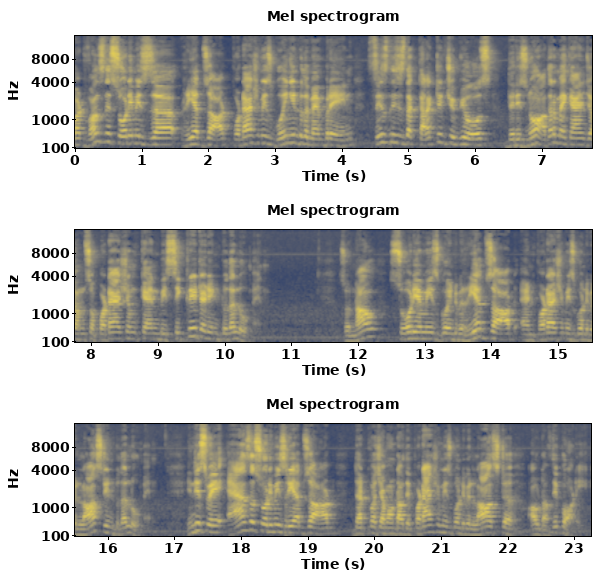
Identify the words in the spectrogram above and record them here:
But once this sodium is uh, reabsorbed, potassium is going into the membrane. Since this is the collecting tubules, there is no other mechanism so potassium can be secreted into the lumen. So now sodium is going to be reabsorbed and potassium is going to be lost into the lumen. In this way as the sodium is reabsorbed that much amount of the potassium is going to be lost out of the body.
